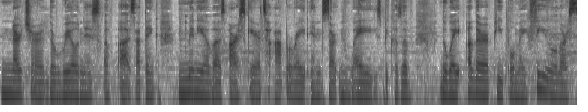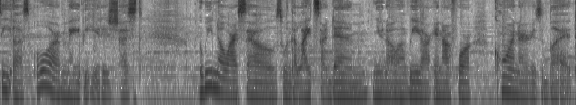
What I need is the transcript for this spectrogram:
nurture the realness of us. I think many of us are scared to operate in certain ways because of the way other people may feel or see us, or maybe it is just we know ourselves when the lights are dim, you know, and we are in our four corners, but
